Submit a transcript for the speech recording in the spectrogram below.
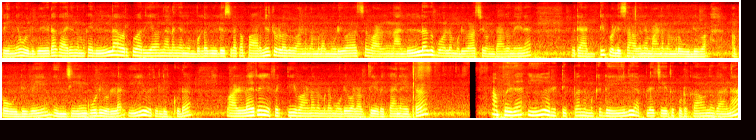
പിന്നെ ഉലുവയുടെ കാര്യം നമുക്ക് എല്ലാവർക്കും അറിയാവുന്നതാണ്. ഞാൻ മുമ്പുള്ള വീഡിയോസിലൊക്കെ പറഞ്ഞിട്ടുള്ളതുമാണ്. നമ്മുടെ മുടി വളർച്ച നല്ലതുപോലെ മുടി വളർച്ച ഉണ്ടാകുന്നതിന് ഒരു അടിപൊളി സാധനമാണ് നമ്മുടെ ഉലുവ. അപ്പോൾ ഉലുവയും ഇഞ്ചിയും കൂടിയുള്ള ഈ ഒരു ലിക്വിഡ് വളരെ എഫക്റ്റീവാണ് നമ്മുടെ മുടി വളർത്തിയെടുക്കാനായിട്ട്. അപ്പോൾ ഈ ഒരു ടിപ്പ് നമുക്ക് ഡെയിലി അപ്ലൈ ചെയ്ത് കൊടുക്കാവുന്നതാണ്.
